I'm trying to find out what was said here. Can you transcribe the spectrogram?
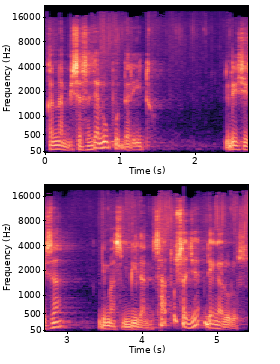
Karena bisa saja luput dari itu. Jadi sisa 59. Satu saja dia nggak lulus.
